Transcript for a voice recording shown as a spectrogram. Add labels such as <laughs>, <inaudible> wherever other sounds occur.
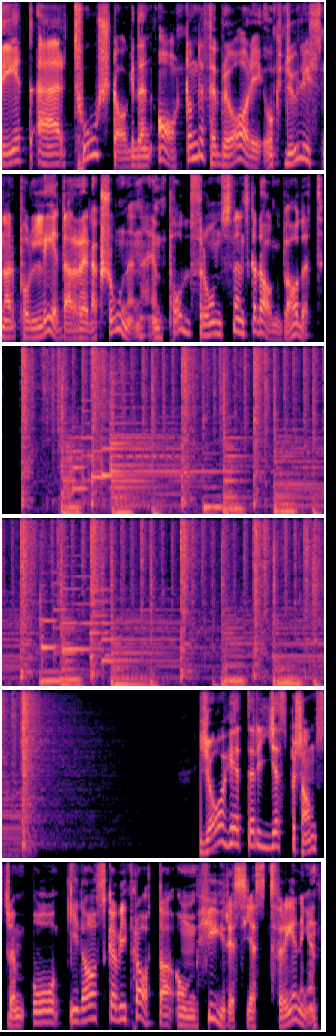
Det är torsdag den 18 februari och du lyssnar på Ledarredaktionen, en podd från Svenska Dagbladet. Jag heter Jesper Sandström och idag ska vi prata om Hyresgästföreningen.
